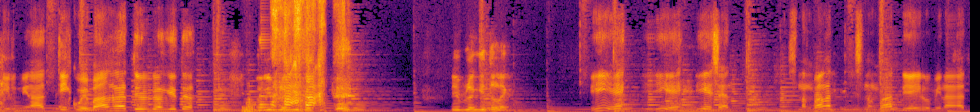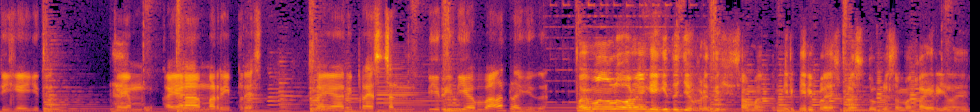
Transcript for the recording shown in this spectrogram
Illuminati gue banget dia bilang gitu. Dia bilang gitu. Dia bilang gitu like iya iya iya sen. Seneng banget seneng banget ya Illuminati kayak gitu. Kayak kayak merepres kayak represent diri dia banget lah gitu. Oh emang lu orangnya kayak gitu aja berarti? Sama mirip-mirip lah ya 11 12 sama Kyrie lah ya.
